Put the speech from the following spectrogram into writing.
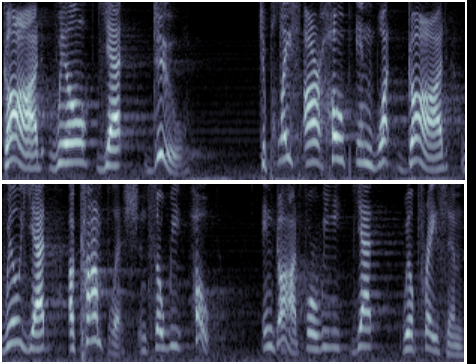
God will yet do, to place our hope in what God will yet accomplish. And so we hope in God, for we yet will praise Him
